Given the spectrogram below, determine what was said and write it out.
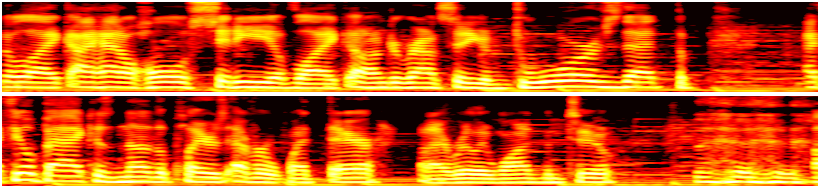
so like i had a whole city of like an underground city of dwarves that the i feel bad because none of the players ever went there and i really wanted them to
